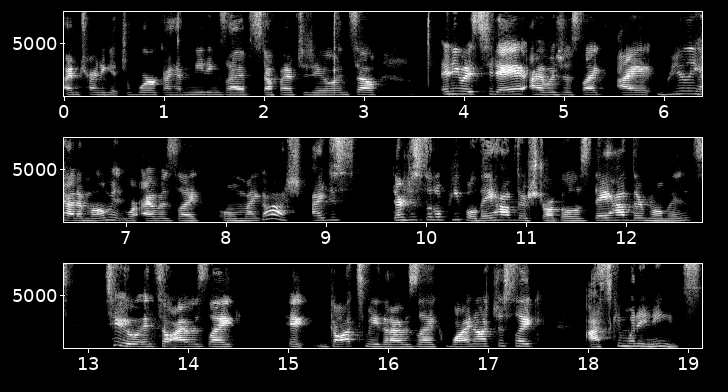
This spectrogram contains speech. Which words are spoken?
I'm trying to get to work. I have meetings, I have stuff I have to do. And so anyways, today I was just like, I really had a moment where I was like, oh my gosh, I just, they're just little people. They have their struggles, they have their moments too. And so I was like, it got to me that I was like, why not just like ask him what he needs?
